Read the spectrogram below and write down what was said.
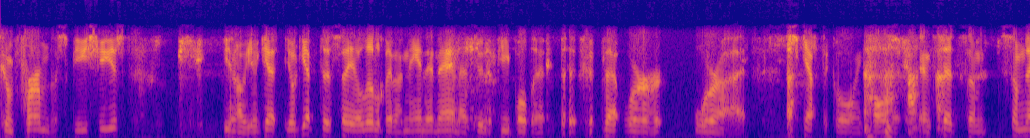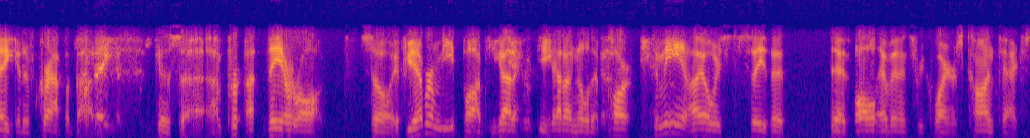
confirm the species. You know, you get you'll get to say a little bit of nana nana to the people that that were were uh, skeptical and called it and said some some negative crap about it because uh, pr- uh, they are wrong. So if you ever meet Bob, you gotta you gotta know that part. To me, I always say that that all evidence requires context,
